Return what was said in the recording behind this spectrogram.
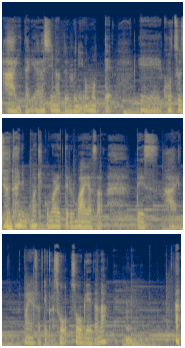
はい、イタリアらしいなというふうに思って、えー、交通渋滞に巻き込まれてる毎朝です。はい、毎朝っていうかそう送迎だな。うん、あ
